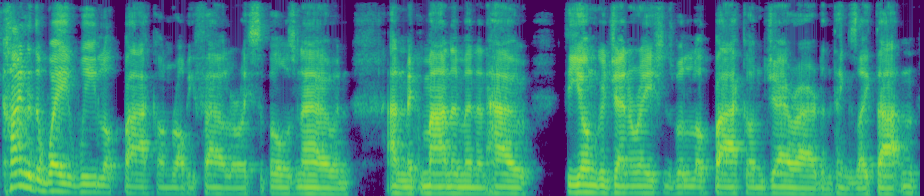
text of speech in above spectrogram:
kind of the way we look back on Robbie Fowler, I suppose now, and and McManaman, and how the younger generations will look back on Gerrard and things like that, and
